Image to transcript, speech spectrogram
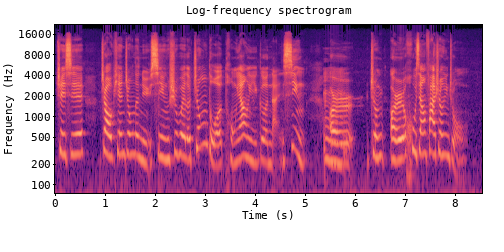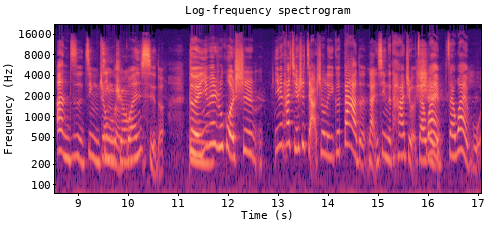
这些照片中的女性是为了争夺同样一个男性而争，而互相发生一种暗自竞争的关系的。对，因为如果是。因为它其实是假设了一个大的男性的他者在外在外部，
